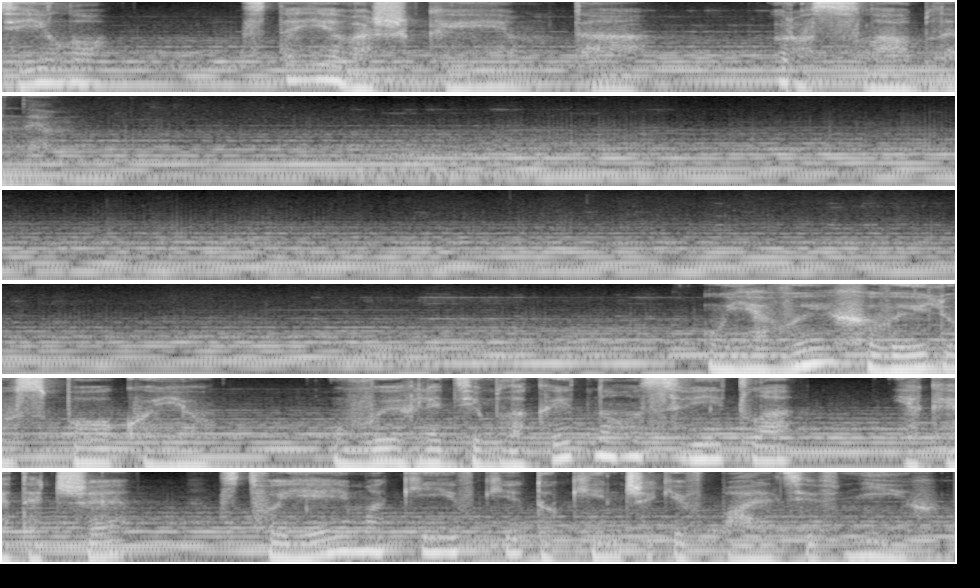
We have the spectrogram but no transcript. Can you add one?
Тіло стає важким та розслабленим. Уяви хвилю спокою у вигляді блакитного світла, яке тече з твоєї маківки до кінчиків пальців ніг.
